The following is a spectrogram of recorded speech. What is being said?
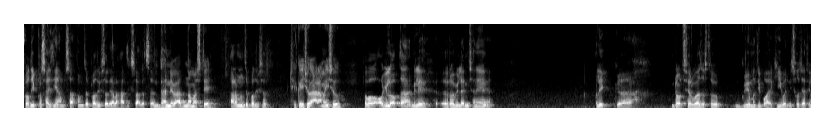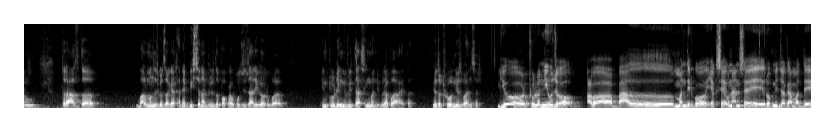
प्रदीप प्रसाईजी हाम्रो साथमा हुनुहुन्छ। प्रदीप सर यहाँलाई हार्दिक स्वागत छ। धन्यवाद नमस्ते। आराम हुनुहुन्छ प्रदीप सर? ठिकै छु आरामै छु। अब अघिल्लो हप्ता हामीले रवि लामी छाने अलिक डर छेरुवा जस्तो गृहमन्त्री भयो कि भन्ने सोचेका थियौँ। तर आज त बाल मन्दिरको जग्गा खाने बिसजना विरुद्ध पक्राउ पुर्जी जारी गर्नुभयो इन्क्लुडिङ रिता सिंह भन्ने कुरा पो आयो त। यो त ठुलो न्युज भएन सर? यो ठुलो न्युज हो। अब बाल मन्दिरको एक सय उनान्सय रोप्ने जग्गामध्ये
